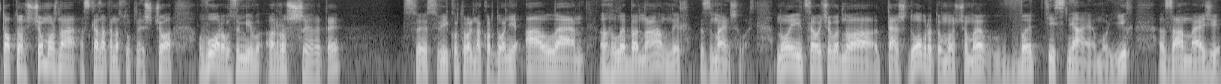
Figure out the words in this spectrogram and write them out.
Тобто, що можна сказати наступне? Що ворог зумів розширити свій контроль на кордоні, але глибина в них зменшилась. Ну і це очевидно теж добре, тому що ми витісняємо їх за межі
